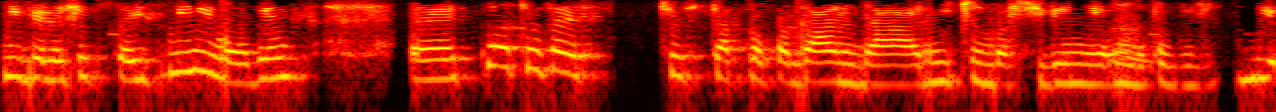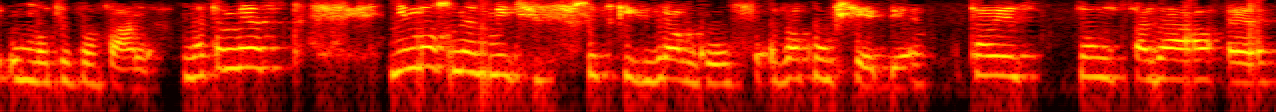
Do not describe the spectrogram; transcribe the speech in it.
niewiele się tutaj zmieniło, więc e, no to jest czysta propaganda, niczym właściwie nie umotyw- nie umotywowana. Natomiast nie można mieć wszystkich wrogów wokół siebie. To jest zasada, e,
